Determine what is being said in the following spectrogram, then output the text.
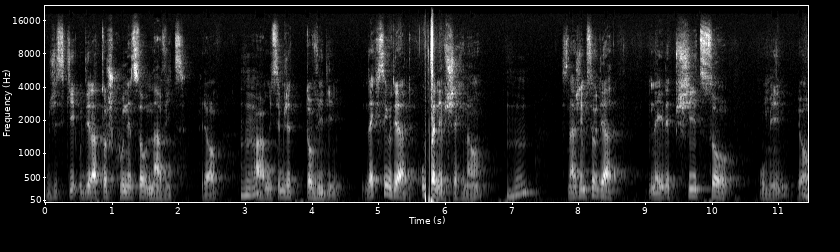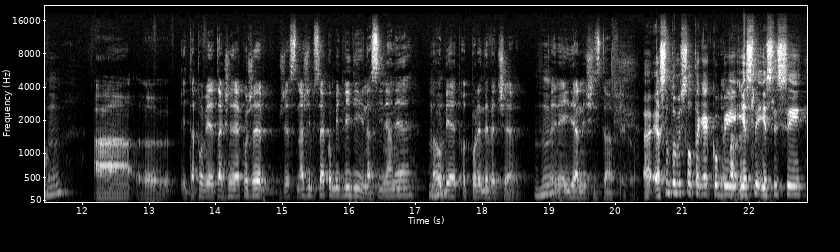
vždycky udělat trošku něco navíc, jo, mm-hmm. a myslím, že to vidím nechci udělat úplně všechno, mm-hmm. snažím se udělat nejlepší, co umím, jo. Mm-hmm. A uh, etapově takže jako, že, že snažím se jako mít lidi na snídaně, mm-hmm. na mhm. oběd, odpoledne, večer. Mm-hmm. To je nejideálnější stav. Jako. Já jsem to myslel tak, jakoby, jestli, jestli si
